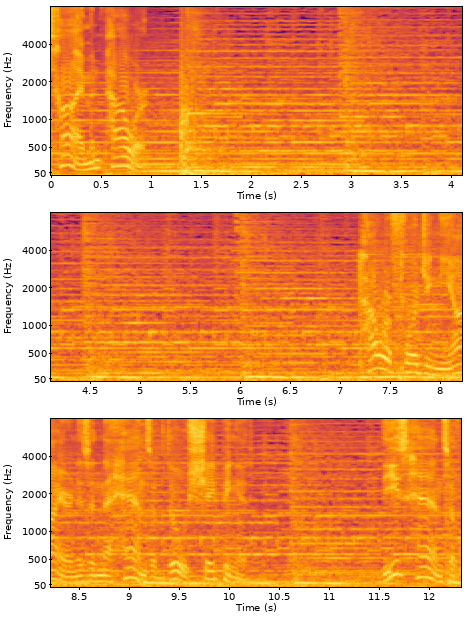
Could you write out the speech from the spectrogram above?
time and power. Power forging the iron is in the hands of those shaping it. These hands have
